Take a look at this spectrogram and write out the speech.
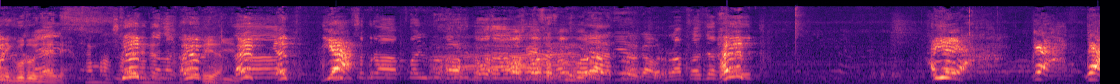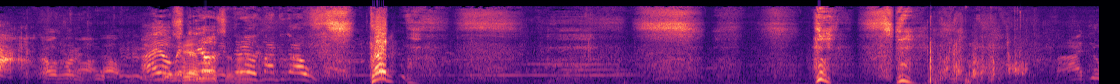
Ini gurunya ini. Iya. Ya. Seberapa ilmu kamu? Berat saja kamu. Ayo ya. Ya. Ayo, misterius, misterius, maju kau. Head! Maju, misterius.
